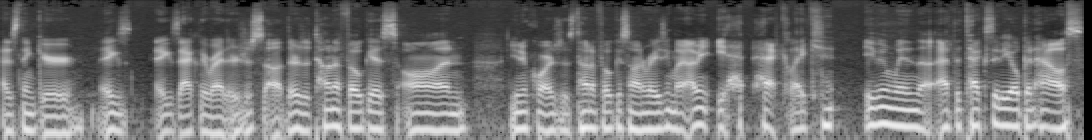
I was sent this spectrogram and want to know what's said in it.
I just think you're ex- exactly right. There's just uh, there's a ton of focus on unicorns. There's a ton of focus on raising money. I mean, he- heck, like even when uh, at the Tech City open house,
